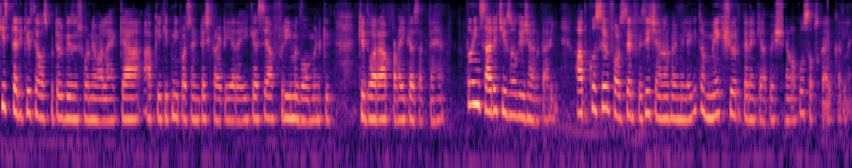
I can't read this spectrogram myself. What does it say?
किस तरीके से हॉस्पिटल विज़िट होने वाला है, क्या आपकी कितनी परसेंटेज क्राइटेरिया रही, कैसे आप फ्री में गवर्नमेंट के द्वारा आप पढ़ाई कर सकते हैं। तो इन सारी चीज़ों की जानकारी आपको सिर्फ़ और सिर्फ़ इसी चैनल पर मिलेगी तो मेक श्योर sure करें कि आप इस चैनल को सब्सक्राइब कर लें।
